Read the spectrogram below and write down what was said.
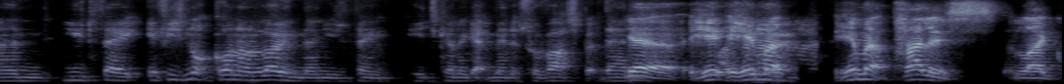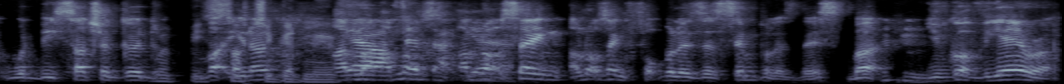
And you'd think if he's not gone on loan, then you'd think he's going to get minutes with us. But then, Yeah, I him know. at him at Palace like would be such a good. Would be but, such you know, a good move. I'm, Yeah, not, I've I'm, not, that, I'm yeah. not saying I'm not saying football is as simple as this, but Mhm. you've got Vieira.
